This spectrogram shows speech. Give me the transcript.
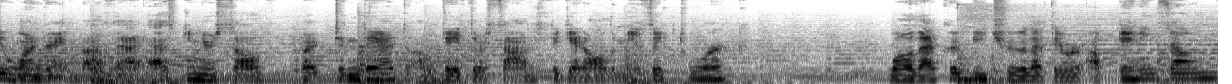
Be wondering about that, asking yourself, but didn't they have to update their sounds to get all the music to work? Well, that could be true that they were updating sounds.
